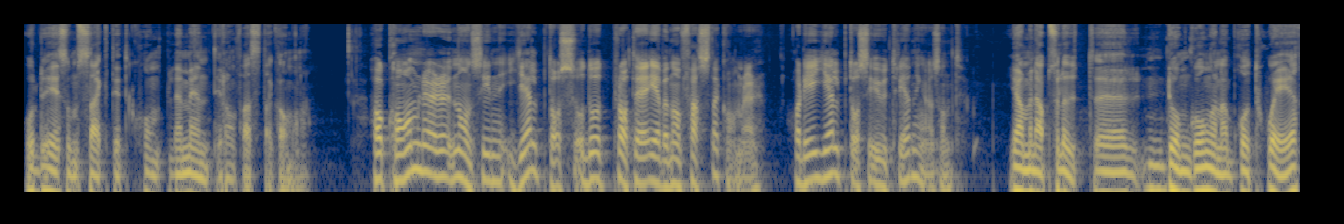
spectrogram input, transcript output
Och det är som sagt ett komplement till de fasta kamerorna. Har kameror någonsin hjälpt oss? Och då pratar jag även om fasta kameror. Har det hjälpt oss i utredningar och sånt? Ja men absolut. Eh, de gångerna brott sker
